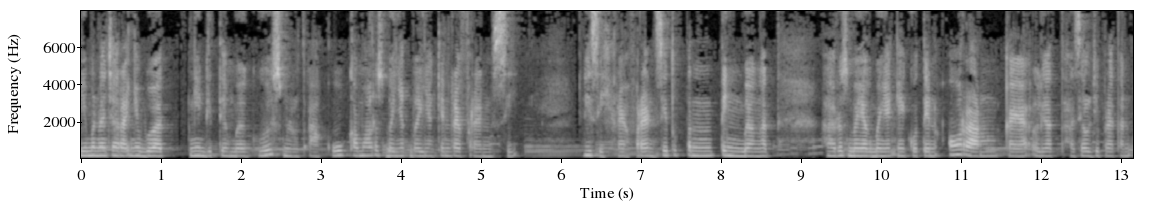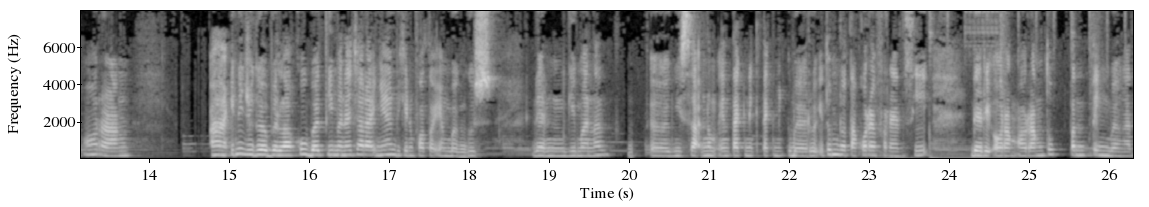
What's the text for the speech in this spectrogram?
gimana caranya buat ngedit yang bagus menurut aku kamu harus banyak-banyakin referensi. Ini sih referensi itu penting banget harus banyak-banyak ngikutin orang, kayak lihat hasil jepretan orang. Ah, ini juga berlaku buat gimana caranya bikin foto yang bagus dan gimana e, bisa nemuin teknik-teknik baru. Itu menurut aku referensi dari orang-orang tuh penting banget.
